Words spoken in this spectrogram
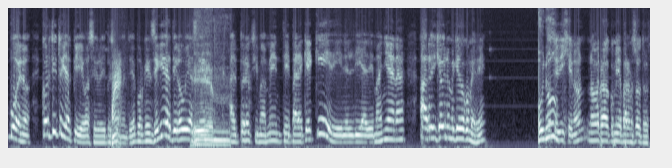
Bueno, cortito y al pie va a ser hoy próximamente, ¿eh? porque enseguida te lo voy a hacer Em. al próximamente para que quede en el día de mañana. Ah, Ricky, hoy no me quedo a comer, ¿eh? Hoy No no. te dije, ¿no? No habrá comida para nosotros.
